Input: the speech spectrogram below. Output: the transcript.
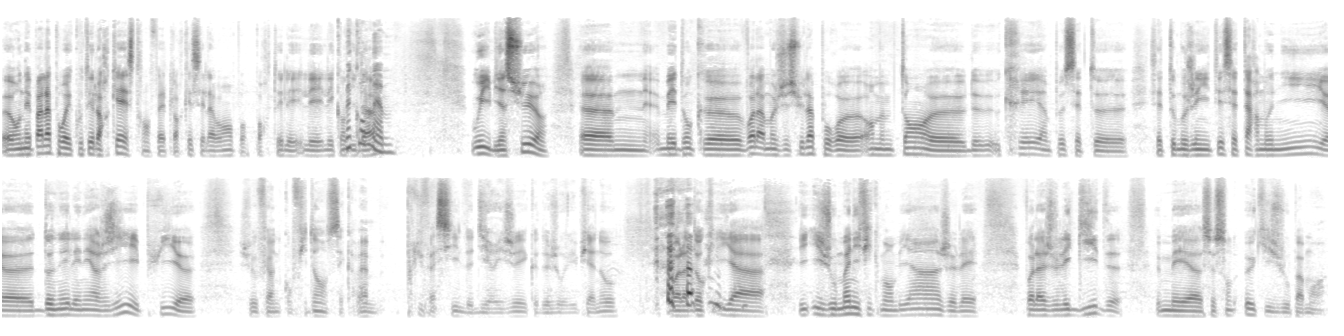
Euh, on n'est pas là pour écouter l'orchestre en fait. L'orchestre est là vraiment pour porter les, les, les candidats. Mais quand même. Oui, bien sûr. Euh, mais donc euh, voilà, moi je suis là pour euh, en même temps de créer un peu cette, cette homogénéité, cette harmonie, donner l'énergie. Et puis, je vais vous faire une confidence, c'est quand même plus facile de diriger que de jouer du piano. Voilà, donc il, y a, il joue magnifiquement bien, je les, voilà, je les guide, mais ce sont eux qui jouent, pas moi.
